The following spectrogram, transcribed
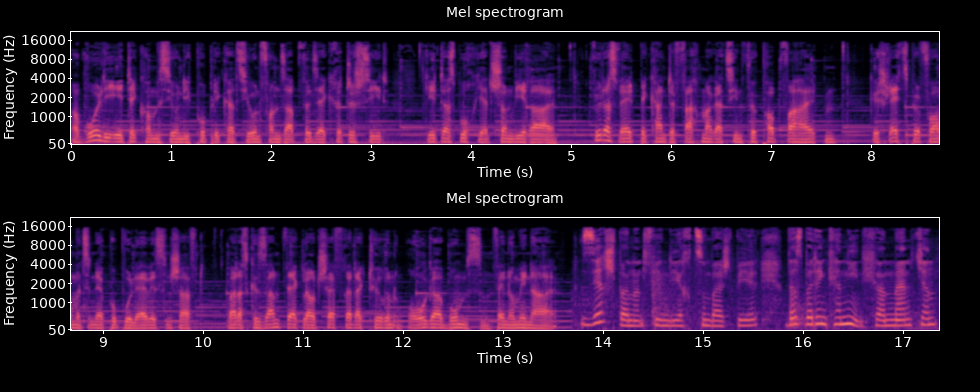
Obwohl die Ethikkommission die Publikation von Sapfel sehr kritisch sieht, geht das Buch jetzt schon viral. Für das weltbekannte Fachmagazin für Popverhalten, Geschlechtsperformance in der Populärwissenschaft war das Gesamtwerk laut Chefredakteurin Olga Bumsen phänomenal. Sehr spannend finde ich zum Beispiel, dass bei den Kaninchenmännchen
